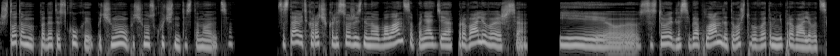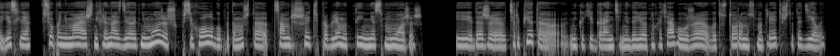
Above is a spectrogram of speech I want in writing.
Что там под этой скукой? Почему, почему скучно-то становится? Составить, короче, колесо жизненного баланса, понять, где проваливаешься, и э, состроить для себя план для того, чтобы в этом не проваливаться. Если все понимаешь, ни хрена сделать не можешь, к психологу, потому что сам решить проблему ты не сможешь. И даже терапия это никаких гарантий не дает, но хотя бы уже в эту сторону смотреть и что-то делать.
